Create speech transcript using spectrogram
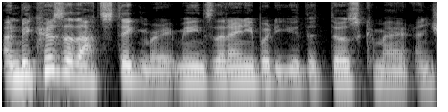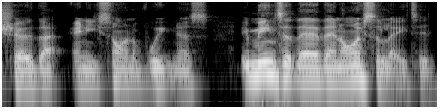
And because of that stigma, it means that anybody that does come out and show that any sign of weakness, it means that they're then isolated.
